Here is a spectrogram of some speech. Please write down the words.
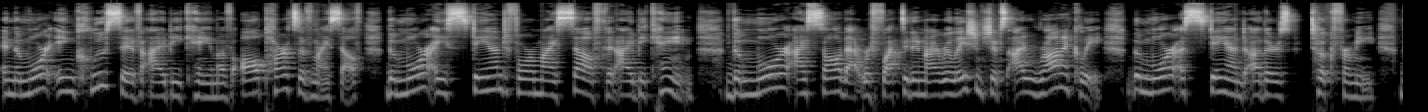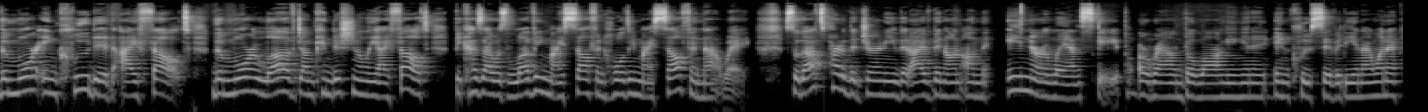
and the more inclusive I became of all parts of myself, the more I stand for myself that I became, the more I saw that reflected in my relationships. Ironically, the more a stand others took for me, the more included I felt, the more loved unconditionally I felt because I was loving myself and holding myself in that way. So that's part of the journey that I've been on on the inner landscape around belonging and inclusivity. And I want to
